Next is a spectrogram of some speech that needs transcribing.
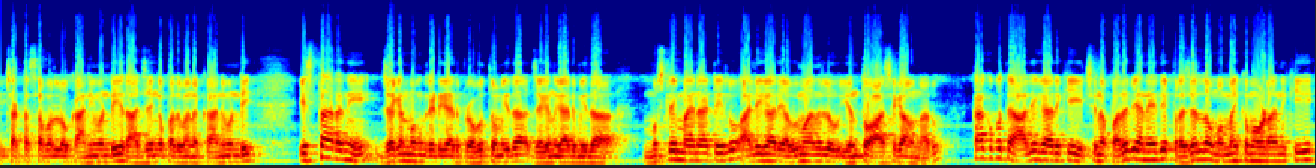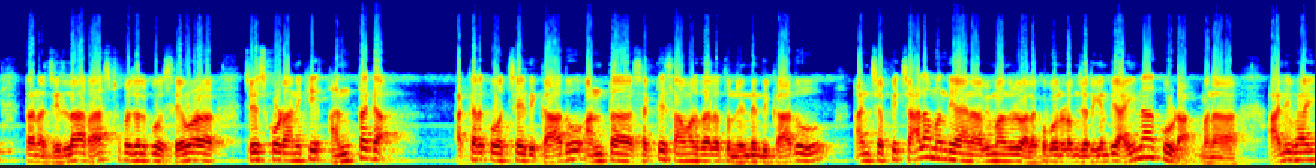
చట్టసభల్లో కానివ్వండి రాజ్యాంగ పదవైన కానివ్వండి ఇస్తారని జగన్మోహన్ రెడ్డి గారి ప్రభుత్వం మీద జగన్ గారి మీద ముస్లిం మైనార్టీలు అలీ గారి అభిమానులు ఎంతో ఆశగా ఉన్నారు. కాకపోతే అలీ గారికి ఇచ్చిన పదవి అనేది ప్రజల్లో మమ్మకమవడానికి తన జిల్లా రాష్ట్ర ప్రజలకు సేవ చేసుకోవడానికి అంతగా అక్కరకు వచ్చేది కాదు అంత శక్తి సామర్థ్యాలతో నిండింది కాదు అని చెప్పి చాలామంది ఆయన అభిమానులు అలకబోనడం జరిగింది. అయినా కూడా మన అలీభాయ్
